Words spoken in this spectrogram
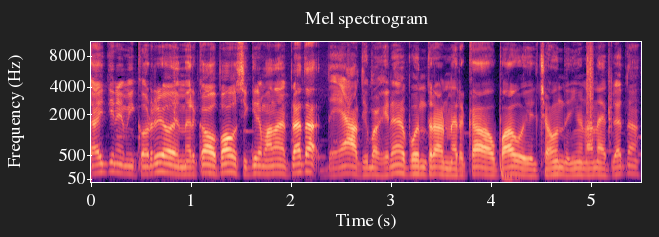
ahí tiene mi correo de Mercado Pago si quieren mandarme plata, de ah, te imaginas, puedo entrar al Mercado Pago y el chabón tenía una lana de plata.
